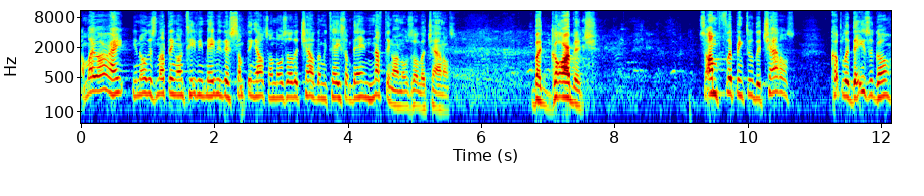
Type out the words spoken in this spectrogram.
I'm like, all right, you know, there's nothing on TV. Maybe there's something else on those other channels. Let me tell you something. There ain't nothing on those other channels but garbage. So I'm flipping through the channels a couple of days ago,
